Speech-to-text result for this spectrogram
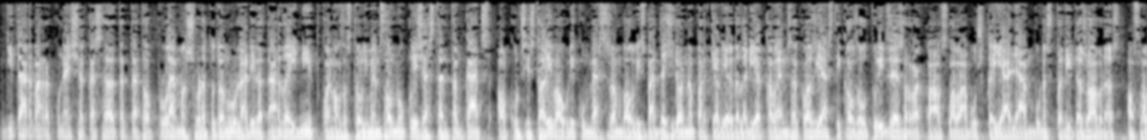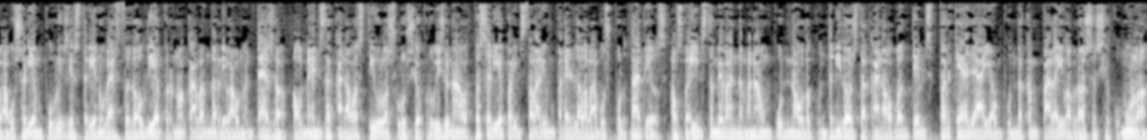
Guitar va reconèixer que s'ha detectat el problema, sobretot en l'horari de tarda i nit, quan els establiments del nucli ja estan tancats. El consistori va obrir converses amb el Bisbat de Girona perquè li agradaria que l'ens eclesiàstic els autoritzés a arreglar els lavabos que hi ha allà amb unes petites obres. Els lavabos serien públics i estarien oberts tot el dia, però no acaben d'arribar a una entesa. Almenys de cara a l'estiu, la solució provisional passaria per instal·lar-hi un parell de lavabos portàtils. Els veïns també van demanar un punt nou de contenidors de cara al bon temps perquè allà hi ha un punt d'acampada i la brossa s'hi acumula.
